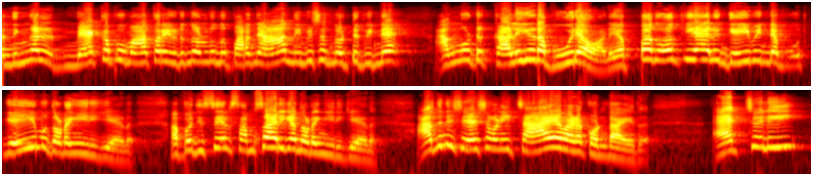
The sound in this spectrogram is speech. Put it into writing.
നിങ്ങൾ മേക്കപ്പ് മാത്രമേ ഇടുന്നുള്ളൂ എന്ന് പറഞ്ഞ ആ നിമിഷം തൊട്ട് പിന്നെ അങ്ങോട്ട് കളിയുടെ പൂരമാണ്. എപ്പോൾ നോക്കിയാലും ഗെയിമിന്റെ ഗെയിം തുടങ്ങിയിരിക്കുകയാണ്. അപ്പോൾ ജിസേൽ സംസാരിക്കാൻ തുടങ്ങിയിരിക്കുകയാണ്. അതിനുശേഷമാണ് ഈ ചായ വഴക്കുണ്ടായത്. ആക്ച്വലി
